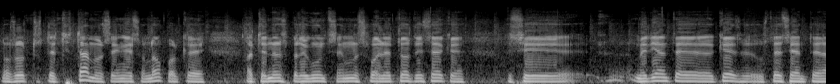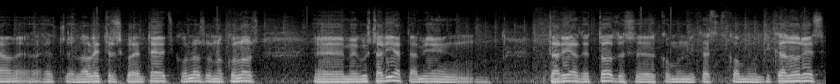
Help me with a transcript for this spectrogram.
Nosotros detectamos en eso, ¿no? porque a tener preguntas en unos folletos dice que si mediante que usted se entera de la ley 348, conoce o no conoce, eh, me gustaría también tarea de todos los eh, comunicadores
